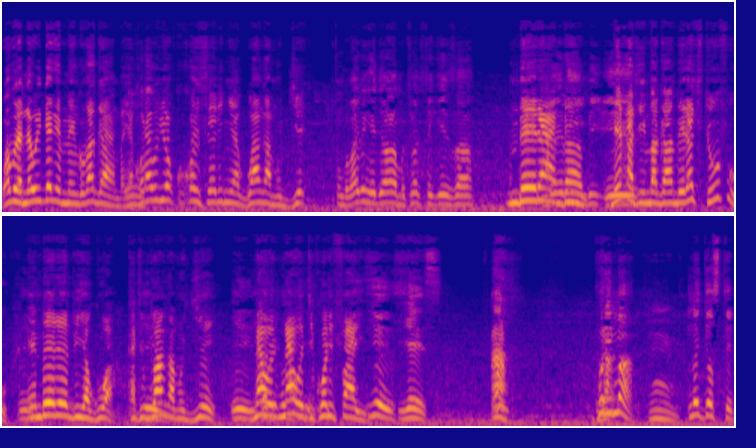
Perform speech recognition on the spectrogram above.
Wabula nawulidde ng'emmengo bagamba yakola bubi okukozesa erinnya gwanga mujje bwe balina engeri gye bagamba kiba kitegeeza mbeera mbi. Eh. naye kati mbagamba era kituufu Eh. embeera embi yagwa. Kati Eh. gwanga mujje. Nawe kati nawe mujje. tiqualifies yes. Yes. Ah. purima mm. ne josted.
